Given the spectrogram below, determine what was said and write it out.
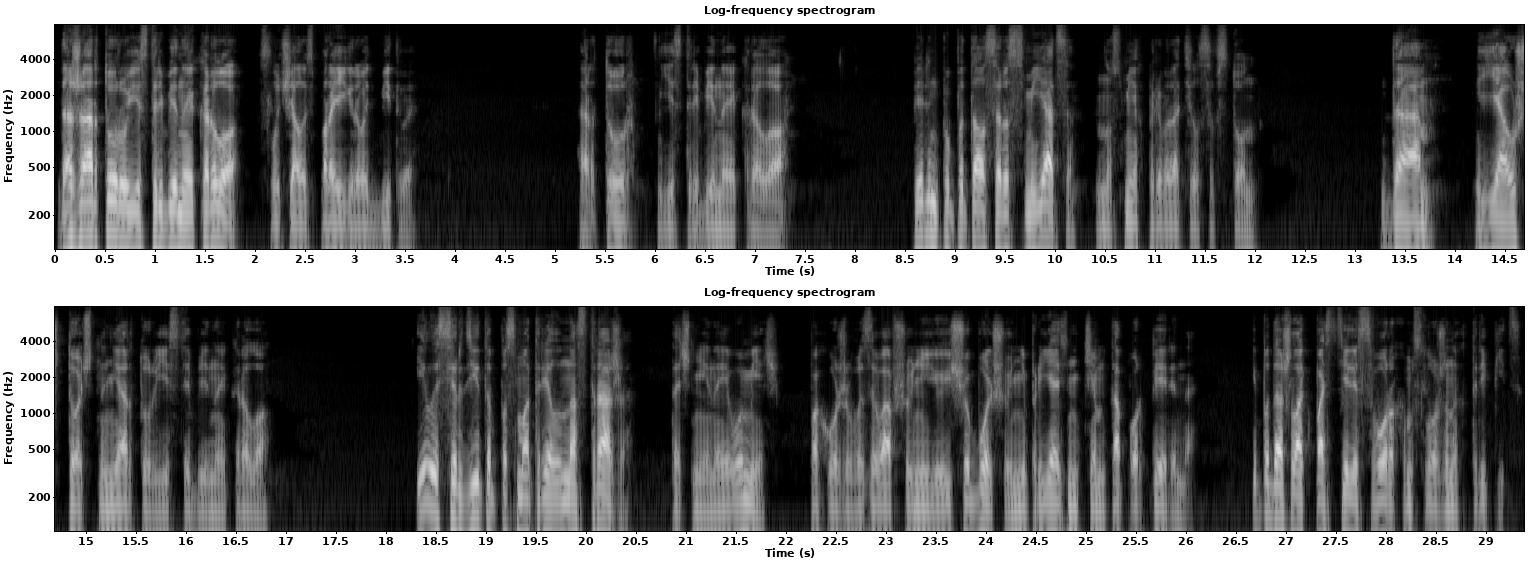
Даже Артуру Ястребиное крыло случалось проигрывать битвы». «Артур Ястребиное крыло», Перин попытался рассмеяться, но смех превратился в стон. «Да, я уж точно не Артур Естебиное крыло». Ила сердито посмотрела на стража, точнее на его меч, похоже, вызывавший у нее еще большую неприязнь, чем топор Перина, и подошла к постели с ворохом сложенных трепиц.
